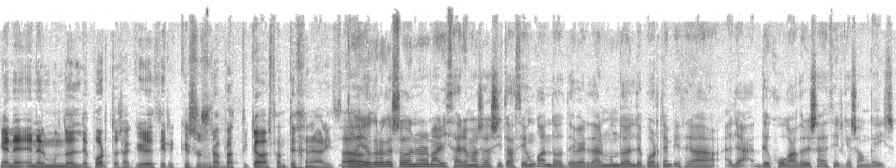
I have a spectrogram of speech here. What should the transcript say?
en, en el mundo del deporte. O sea, quiero decir que eso es una práctica bastante generalizada. No, yo creo que solo normalizaremos esa situación cuando de verdad el mundo del deporte empiece a, ya de jugadores a decir que son gays.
